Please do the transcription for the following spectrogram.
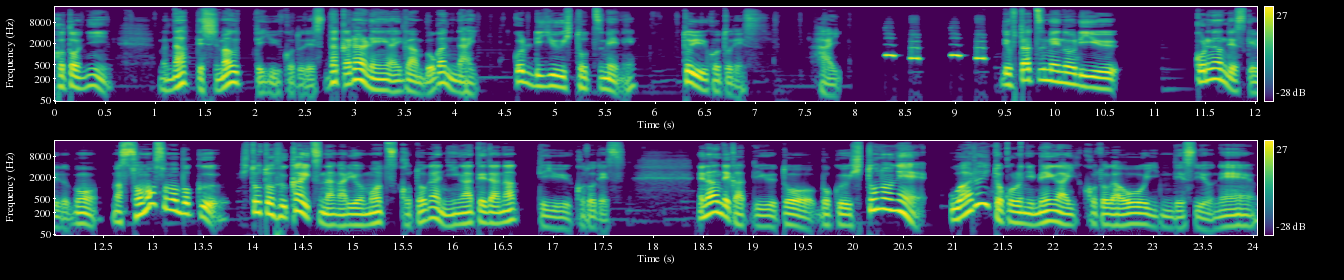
ことになってしまうっていうことです。だから恋愛願望がない。これ理由一つ目ね。ということです。はい。で、二つ目の理由。これなんですけれども、まあ、そもそも僕、人と深いつながりを持つことが苦手だなっていうことです。なんでかっていうと、僕、人のね、悪いところに目が行くことが多いんですよね。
